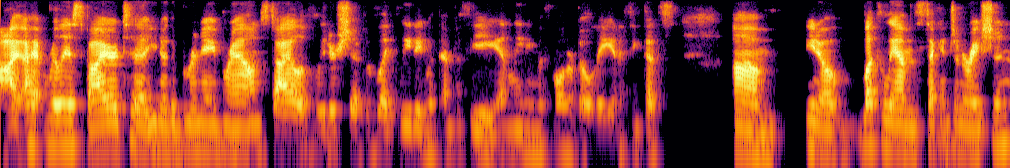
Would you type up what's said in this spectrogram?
I, I, really aspire to you know the Brené Brown style of leadership of like leading with empathy and leading with vulnerability. And i think that's um, you know, luckily I'm the second generation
